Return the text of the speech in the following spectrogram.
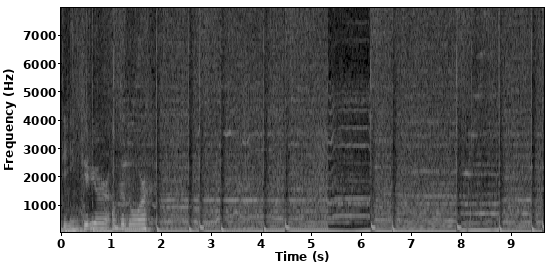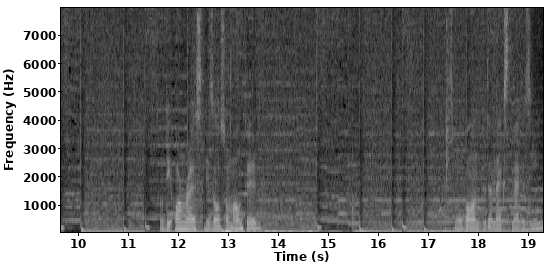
the interior of the door. So the armrest is also mounted. Move on to the next magazine.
